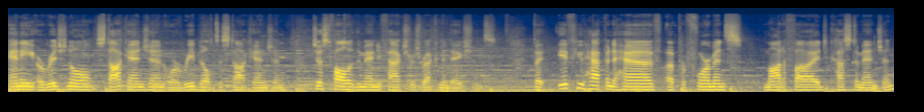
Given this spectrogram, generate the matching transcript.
any original stock engine or rebuilt to stock engine. Just follow the manufacturer's recommendations. But if you happen to have a performance modified custom engine,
